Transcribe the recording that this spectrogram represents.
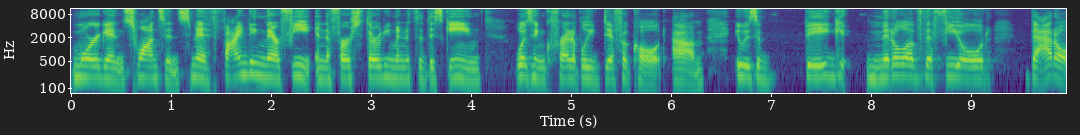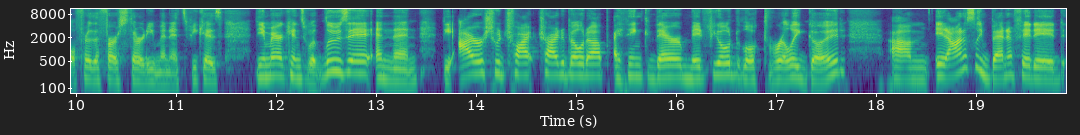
Morgan, Swanson, Smith, finding their feet in the first 30 minutes of this game was incredibly difficult. Um, it was a big middle of the field battle for the first 30 minutes because the Americans would lose it and then the Irish would try try to build up. I think their midfield looked really good. Um, it honestly benefited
